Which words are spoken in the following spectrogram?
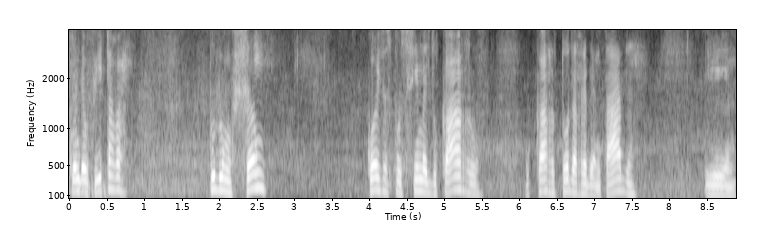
quando eu vi, tava tudo no chão, coisas por cima do carro, o carro todo arrebentado. E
